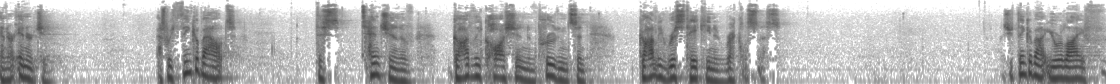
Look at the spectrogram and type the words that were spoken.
and our energy. As we think about this tension of godly caution and prudence and godly risk taking and recklessness. As you think about your life,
